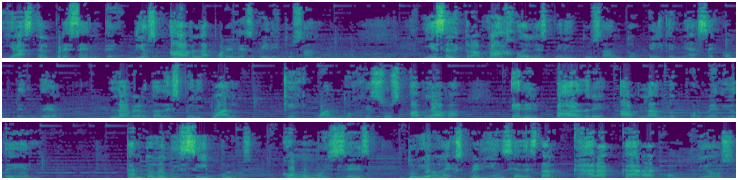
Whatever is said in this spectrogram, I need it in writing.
y hasta el presente Dios habla por el Espíritu Santo. Y es el trabajo del Espíritu Santo el que me hace comprender la verdad espiritual, que cuando Jesús hablaba, era el Padre hablando por medio de él. Tanto los discípulos como Moisés tuvieron la experiencia de estar cara a cara con Dios.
